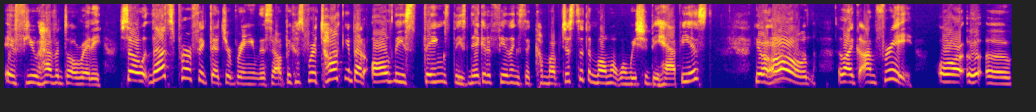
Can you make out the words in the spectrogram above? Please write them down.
if you haven't already. So that's perfect that you're bringing this up because we're talking about all these things, these negative feelings that come up just at the moment when we should be happiest. You know, oh, like I'm free, or uh oh,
